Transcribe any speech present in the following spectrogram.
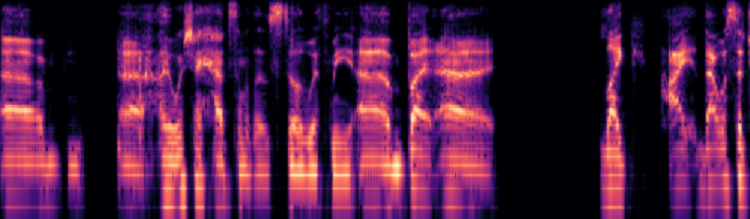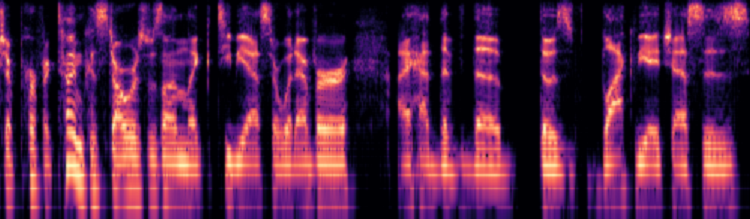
yeah. um, uh, I wish I had some of those still with me. Um, but uh, like I, that was such a perfect time because Star Wars was on like TBS or whatever. I had the the those black VHSs.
